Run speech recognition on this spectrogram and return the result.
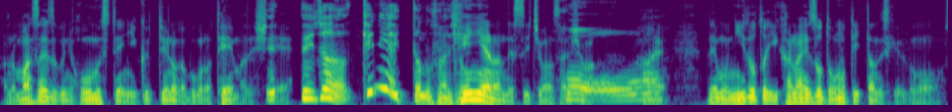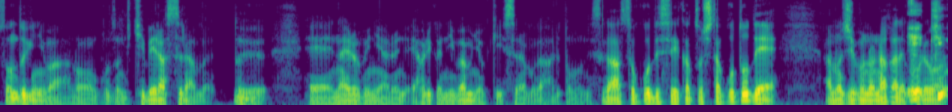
あのマサイ族にホームステイに行くっていうのが僕のテーマでして。ええじゃあケニア行ったの？最初。ケニアなんです一番最初は。はい。でも二度と行かないぞと思って行ったんですけれどもその時に、まあ、あのご存知キベラスラムという、えーナイロビにあるアフリカ2番目に大きいスラムがあると思うんですがそこで生活をしたことであの自分の中でこれは。えキベ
